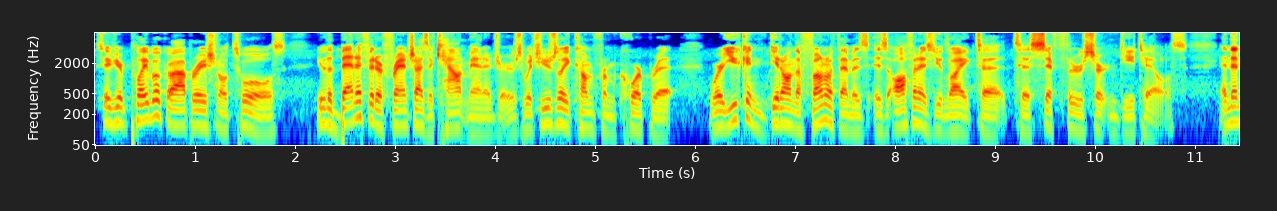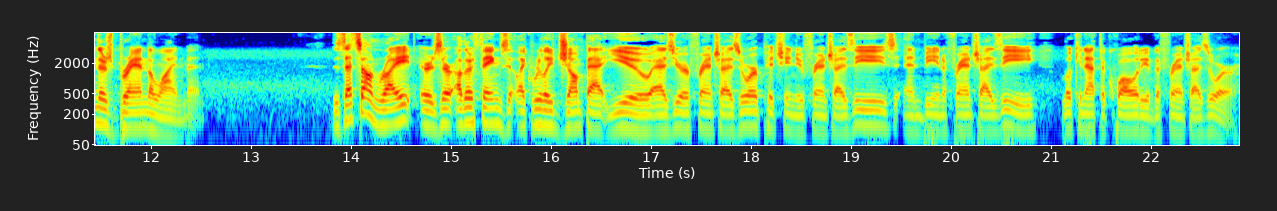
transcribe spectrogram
So, if your playbook of operational tools, you have the benefit of franchise account managers, which usually come from corporate, where you can get on the phone with them as, as often as you'd like to to sift through certain details. And then there's brand alignment does that sound right? Or is there other things that like really jump at you as you're a franchisor pitching new franchisees and being a franchisee looking at the quality of the franchisor?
